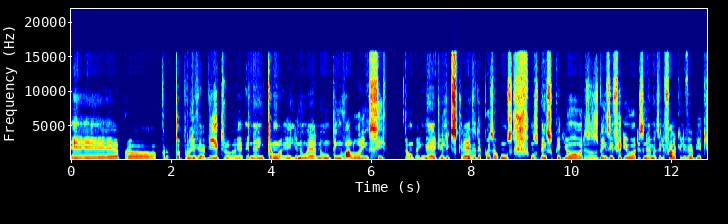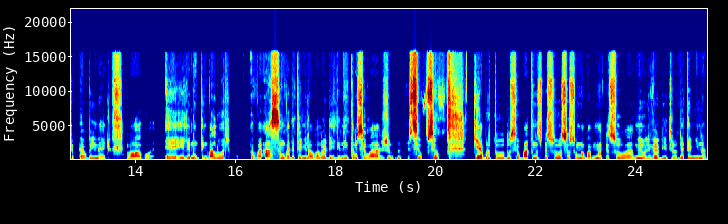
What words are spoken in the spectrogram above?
é, para o livre-arbítrio, é, né, então ele não, é, não, não tem um valor em si, é um bem médio. Ele descreve depois alguns uns bens superiores, os bens inferiores, né, mas ele fala que o livre-arbítrio é o bem médio. Logo, é, ele não tem valor, a ação vai determinar o valor dele. Né? Então, se eu ajo, se eu, se eu quebro tudo, se eu bato nas pessoas, se eu sou uma, uma pessoa, meu livre-arbítrio determina,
